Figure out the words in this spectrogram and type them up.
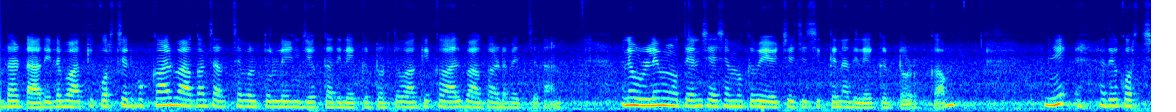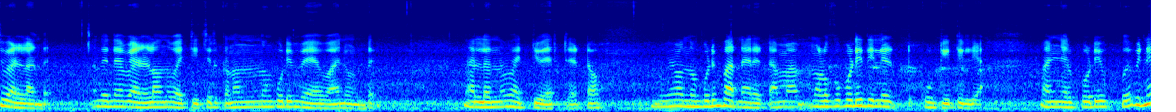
ഇതാട്ടോ. അതിന്റെ ബാക്കി കുറച്ചൊരു മുക്കാൽ ഭാഗം ചതച്ച വെളുത്തുള്ളി ഇഞ്ചിയൊക്കെ അതിലേക്ക് ഇട്ടുകൊടുത്ത് ബാക്കി കാൽ ഭാഗം അവിടെ വെച്ചതാണ്. പിന്നെ ഉള്ളി മൂത്തതിന് ശേഷം നമുക്ക് വേവിച്ച് വെച്ച ചിക്കൻ അതിലേക്ക് ഇട്ട് കൊടുക്കാം. ഇനി അതിൽ കുറച്ച് വെള്ളമുണ്ട്. അതിന്റെ വെള്ളം ഒന്ന് വറ്റിച്ചെടുക്കണം. ഒന്നും കൂടി വേവാനുണ്ട്. നല്ലൊന്ന് വറ്റി വരട്ടെ കേട്ടോ. ഇനി ഒന്നും കൂടി പറഞ്ഞു തരട്ടെ മുളക് പൊടി ഇതിൽ കൂട്ടിയിട്ടില്ല. മഞ്ഞൾപ്പൊടി ഉപ്പ് പിന്നെ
